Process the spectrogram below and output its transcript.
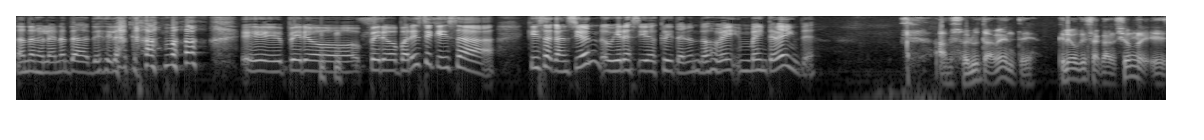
dándonos la nota desde la cama, eh, pero, pero parece que esa, que esa canción hubiera sido escrita en un 2020. Absolutamente. Creo que esa canción eh,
